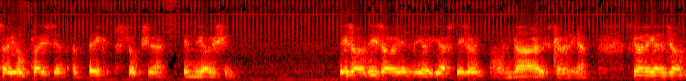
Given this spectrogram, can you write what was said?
So you're placing a big structure in the ocean. These are these are in the yes these are in, oh no it's going again. It's going again, John.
